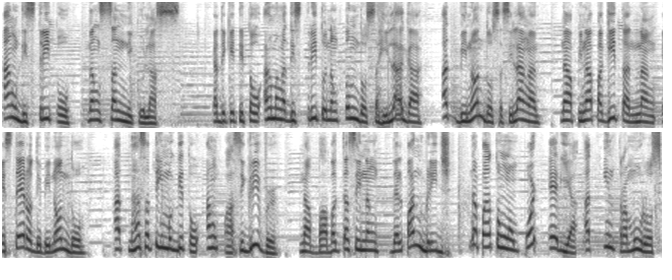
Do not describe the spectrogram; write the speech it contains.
ang distrito ng San Nicolas. Kadikit ito ang mga distrito ng Tondo sa Hilaga at Binondo sa Silangan na pinapagitan ng Estero de Binondo at nasa timog dito ang Pasig River na babagtasin ng Delpan Bridge na patungong port area at Intramuros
